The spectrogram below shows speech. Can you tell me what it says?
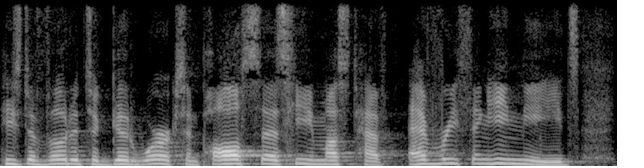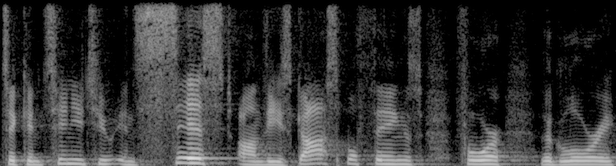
he's devoted to good works. And Paul says he must have everything he needs to continue to insist on these gospel things for the glory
